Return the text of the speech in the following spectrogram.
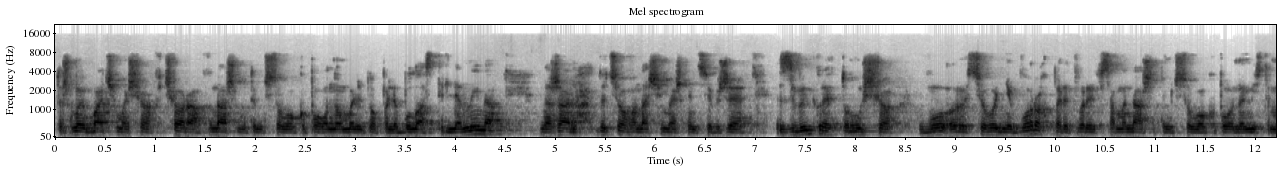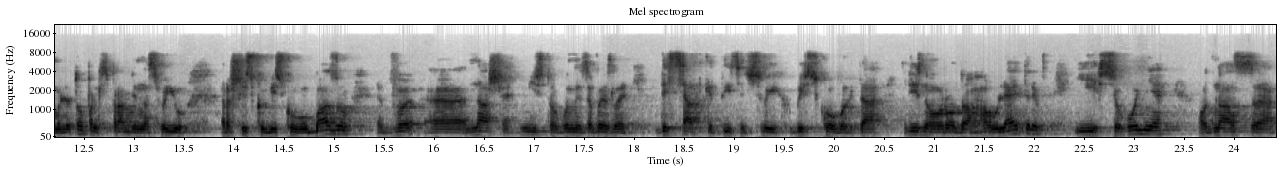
Тож ми бачимо, що вчора в нашому тимчасово окупованому Мелітополі була стрілянина. На жаль, до цього наші мешканці вже звикли, тому що во- сьогодні ворог перетворив саме наше тимчасово окуповане місто Мелітополь справді на свою рашистську військову базу. В е, наше місто вони завезли десятки тисяч своїх військових та різного роду гауляйтерів. І сьогодні одна з е,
